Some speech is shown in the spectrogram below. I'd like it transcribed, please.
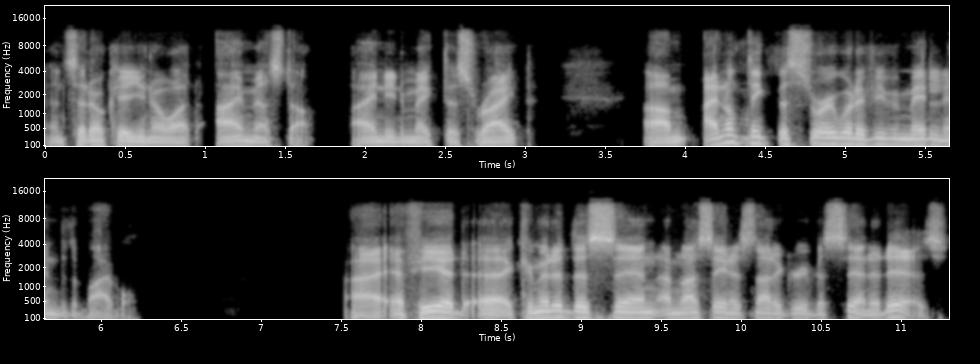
and said, okay, you know what? I messed up. I need to make this right. Um, I don't think the story would have even made it into the Bible. Uh, if he had uh, committed this sin, I'm not saying it's not a grievous sin, it is.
